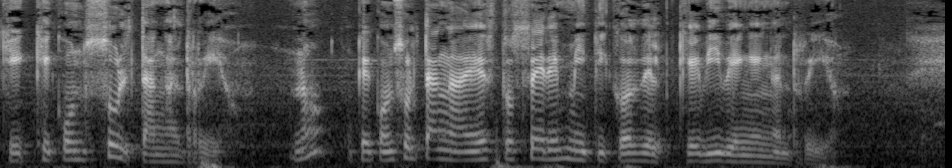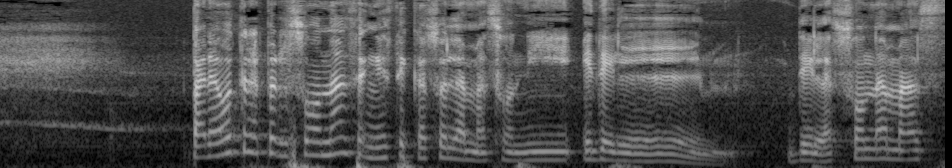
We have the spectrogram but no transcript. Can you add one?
que consultan al río. que consultan a estos seres míticos del, que viven en el río. Para otras personas, en este caso la Amazonía, del, de la zona más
